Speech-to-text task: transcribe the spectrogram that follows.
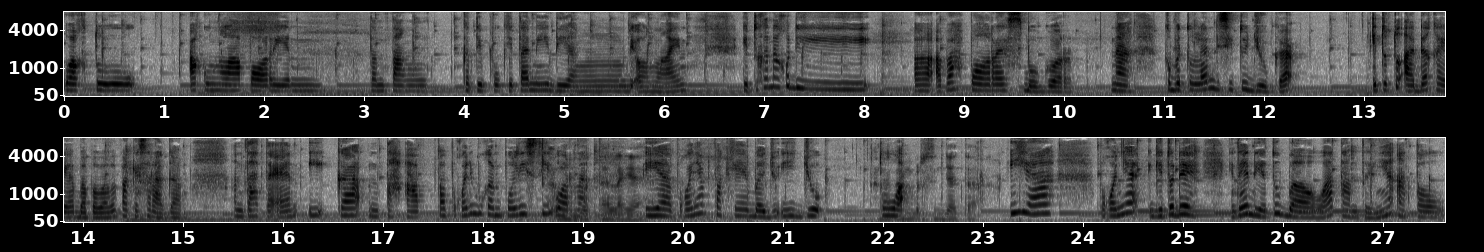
waktu aku ngelaporin tentang ketipu kita nih di yang di online itu kan aku di eh, apa Polres Bogor. Nah kebetulan di situ juga itu tuh ada kayak bapak-bapak pakai seragam. Entah TNI kah entah apa pokoknya bukan polisi warna lah ya. Iya pokoknya pakai baju hijau tua. kan bersenjata. Iya pokoknya gitu deh. Intinya dia tuh bawa tantenya atau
